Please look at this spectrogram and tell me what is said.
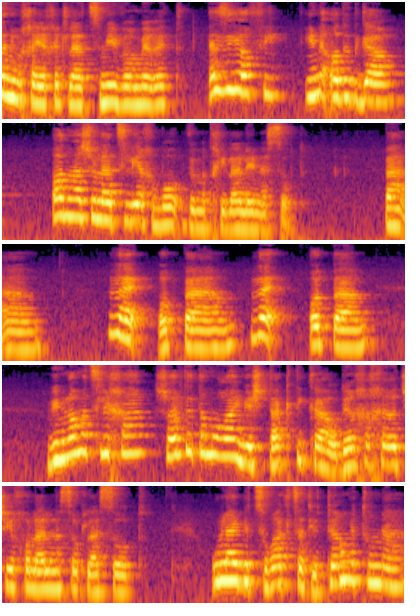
אני מחייכת לעצמי ואומרת, איזה יופי, הנה עוד אתגר, עוד משהו להצליח בו, ומתחילה לנסות. פעם, ועוד פעם, ועוד פעם. ואם לא מצליחה, שואלת את המורה אם יש טקטיקה או דרך אחרת שהיא יכולה לנסות לעשות. אולי בצורה קצת יותר מתונה,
